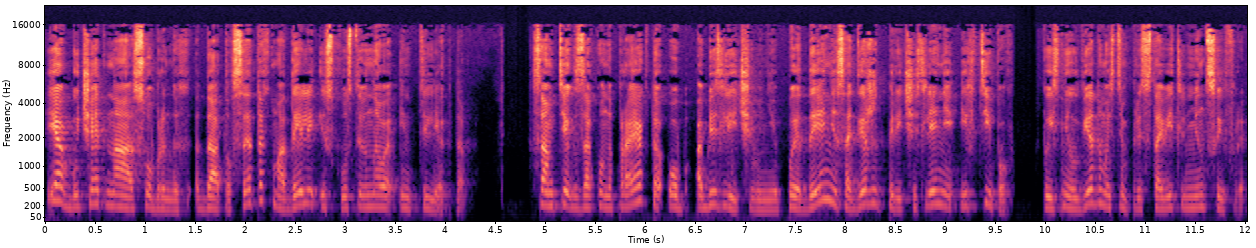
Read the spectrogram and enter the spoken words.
и обучать на собранных датасетах модели искусственного интеллекта. Сам текст законопроекта об обезличивании ПД не содержит перечисления их типов, пояснил ведомостям представитель Минцифры.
